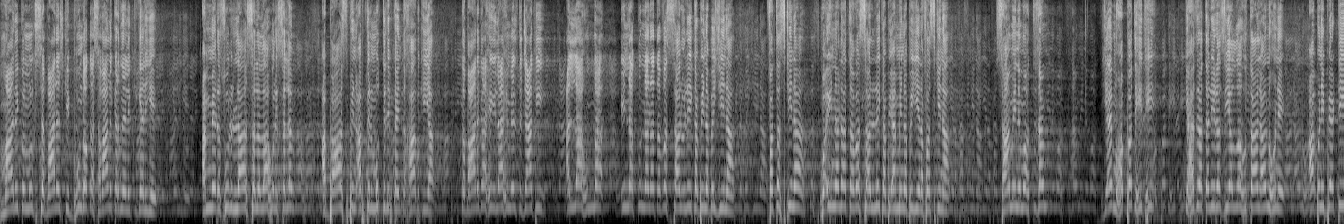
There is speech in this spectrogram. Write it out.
मालिक मुल्क से बारिश की बूंदों का सवाल करने के लिए अम्मे रसूलुल्लाह सल्लल्लाहु अलैहि वसल्लम अब्बास बिन अब्दुल मुत्तलिब का इंतखाब किया। तो बारगाह इलाही में इल्तिजा की, अल्लाहुम्मा नतवस्सलु इलैका बि नबियिना फतस्किना व इन्ना नतवस्सलु इलैका बि अम्मी नबियिना सामिन मोहतरम यह मोहब्बत ही थी कि हज़रत अली रज़ी अल्लाह तु ने अपनी बेटी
